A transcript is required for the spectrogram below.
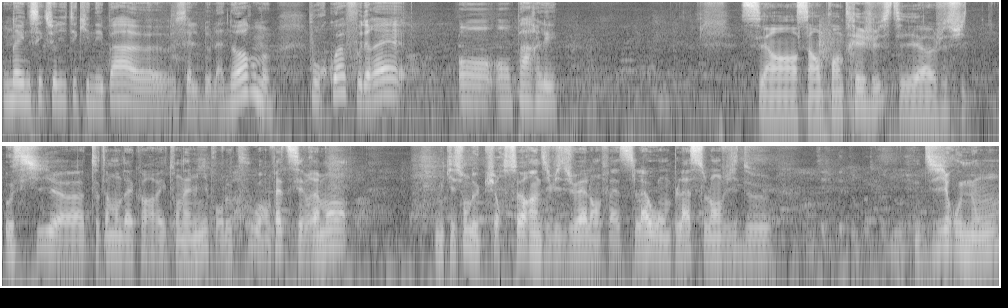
on a une sexualité qui n'est pas celle de la norme. Pourquoi faudrait en parler? C'est un, un, point très juste et euh, je suis aussi euh, totalement d'accord avec ton ami pour le coup. En fait, c'est vraiment une question de curseur individuel en fait. Là où on place l'envie de dire ou non,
